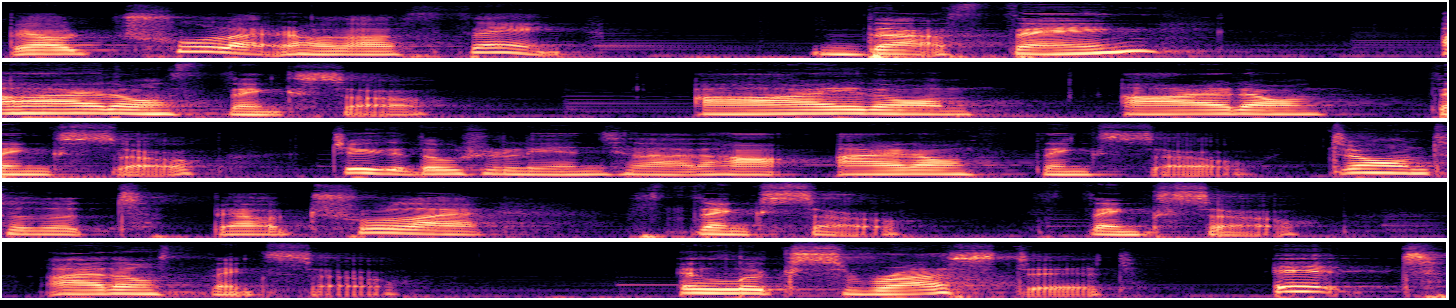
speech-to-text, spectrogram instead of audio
不要出来，然后到 thing。That thing? I don't think so. I don't, I don't think so. 这个都是连起来的哈。I don't think so. Don't 的 t 不要出来，think so, think so. I don't think so. It looks rusted. It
